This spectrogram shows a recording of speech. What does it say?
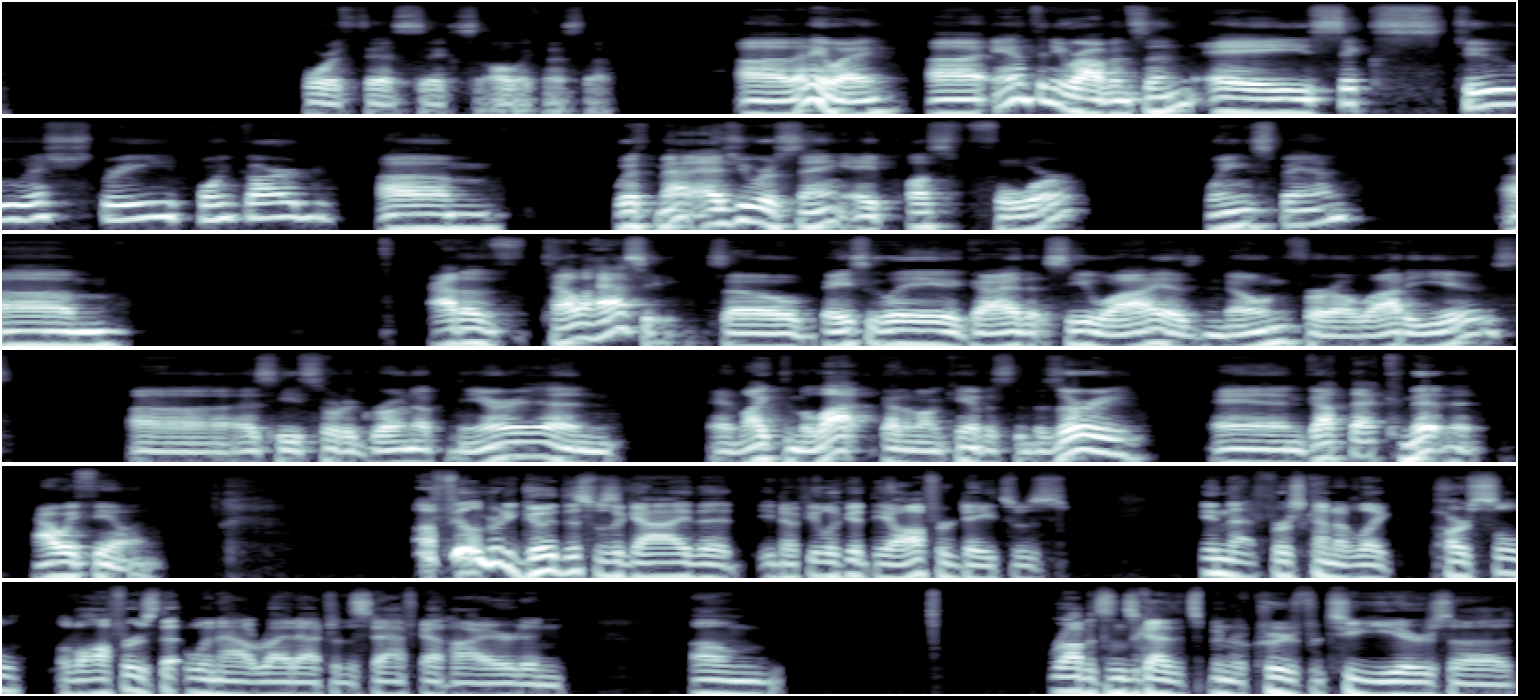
fourth, fifth, sixth, all that kind of stuff. Uh, anyway, uh, Anthony Robinson, a six two ish three point guard, um, with Matt, as you were saying, a plus four wingspan, um, out of Tallahassee. So basically, a guy that CY has known for a lot of years, uh, as he's sort of grown up in the area and and liked him a lot. Got him on campus to Missouri and got that commitment. How are we feeling? I'm feeling pretty good. This was a guy that, you know, if you look at the offer dates, was in that first kind of like parcel of offers that went out right after the staff got hired. And um Robinson's a guy that's been recruited for two years. Uh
